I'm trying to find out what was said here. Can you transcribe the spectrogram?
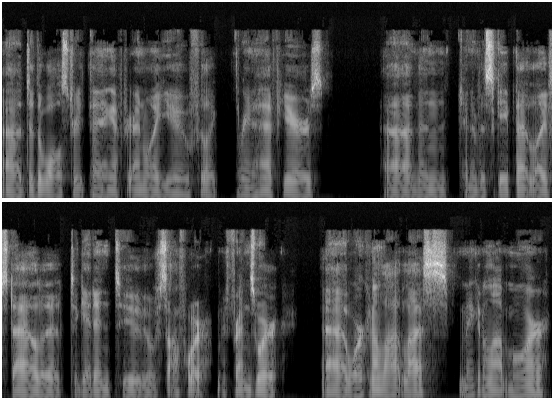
Uh, did the Wall Street thing after NYU for like three and a half years. Uh, then kind of escaped that lifestyle to to get into software. My friends were uh, working a lot less, making a lot more,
